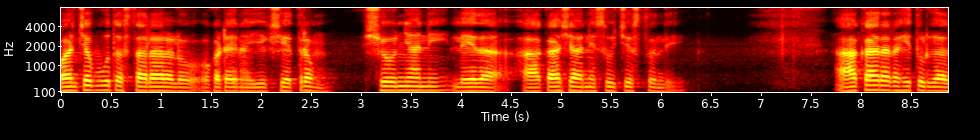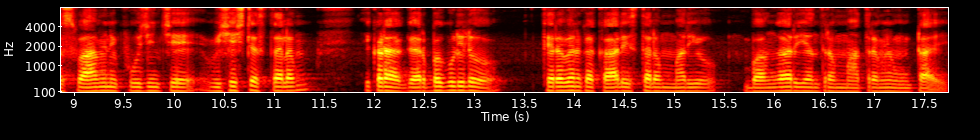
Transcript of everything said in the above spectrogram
పంచభూత స్థలాలలో ఒకటైన ఈ క్షేత్రం శూన్యాన్ని లేదా ఆకాశాన్ని సూచిస్తుంది. ఆకారరహితుడిగా స్వామిని పూజించే విశిష్ట స్థలం ఇక్కడ గర్భగుడిలో తెర వెనుక ఖాళీ స్థలం మరియు బంగారు యంత్రం మాత్రమే ఉంటాయి.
